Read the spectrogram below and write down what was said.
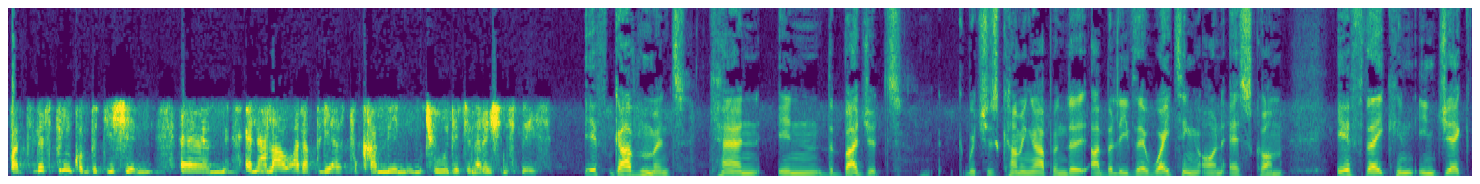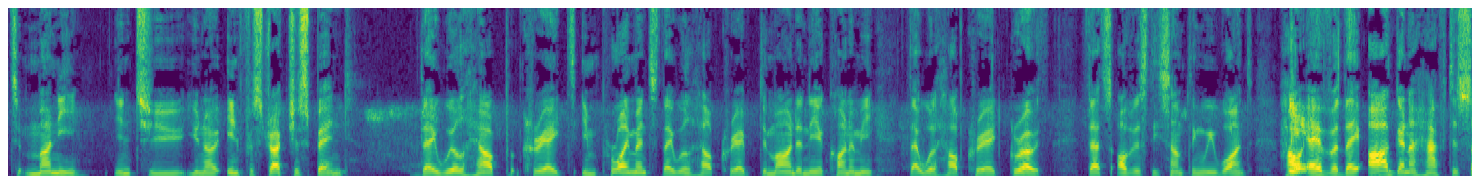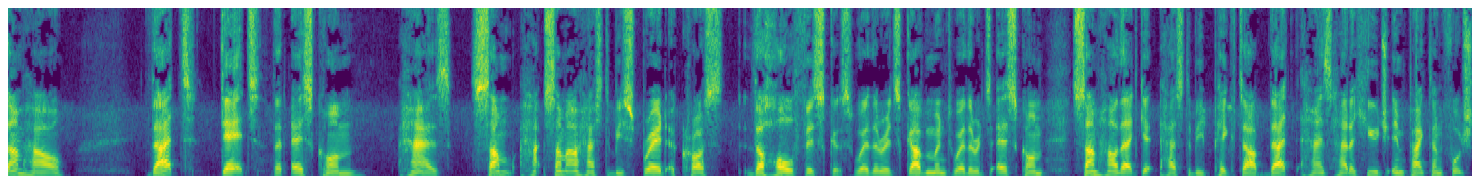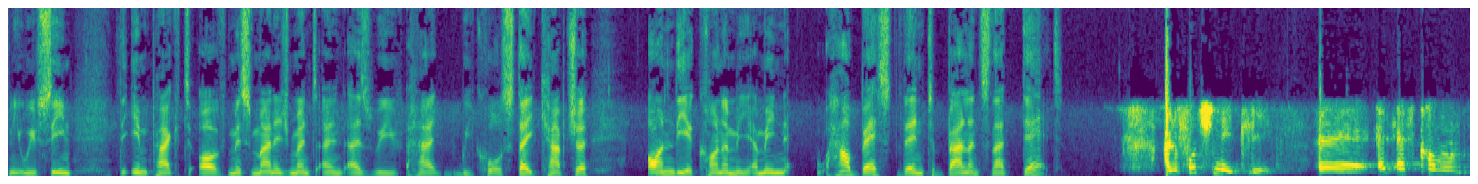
but let's bring competition um, and allow other players to come in into the generation space. If government can, in the budget, which is coming up, and the, I believe they're waiting on Eskom, if they can inject money into you know infrastructure spend they will help create employment, they will help create demand in the economy, that will help create growth. That's obviously something we want. However, yeah. they are going to have to somehow, that debt that Eskom has some, ha, somehow has to be spread across the whole fiscus, whether it's government, whether it's Eskom, somehow that get, has to be picked up. That has had a huge impact. Unfortunately, we've seen the impact of mismanagement and, as we've had, we call state capture on the economy. I mean, how best then to balance that debt? Unfortunately, uh, Eskom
